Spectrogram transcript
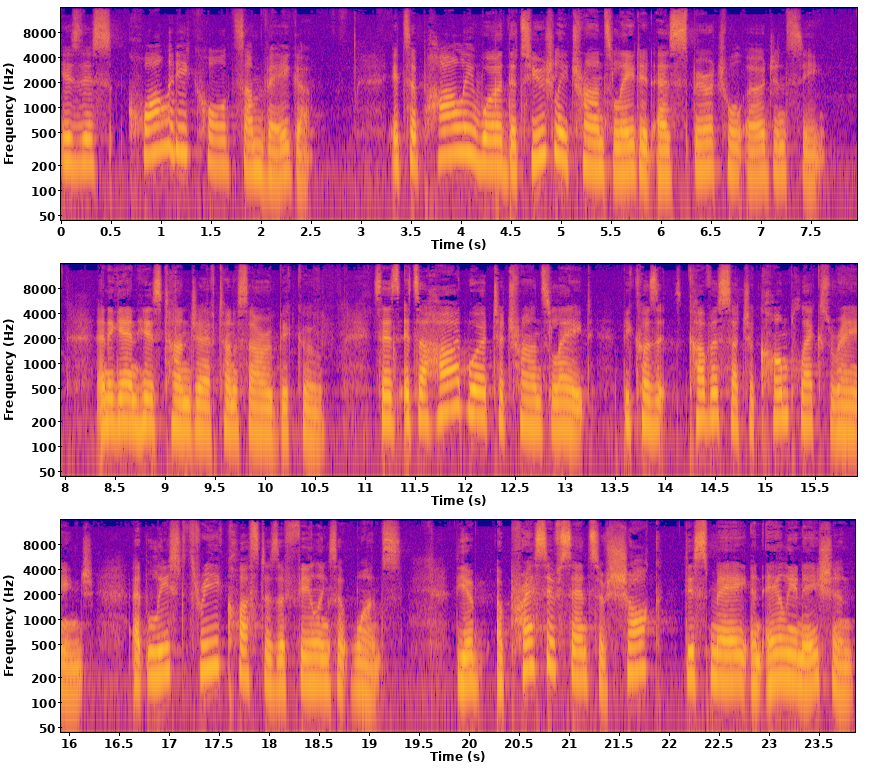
is this quality called samvega. It's a Pali word that's usually translated as spiritual urgency. And again, here's Than Geoff Thanissaro Bhikkhu. says it's a hard word to translate because it covers such a complex range, at least three clusters of feelings at once. The oppressive sense of shock, dismay, and alienation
